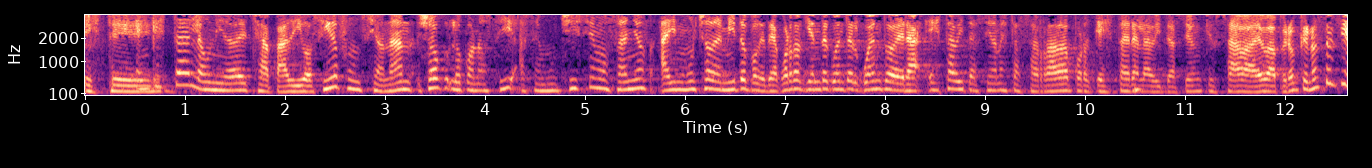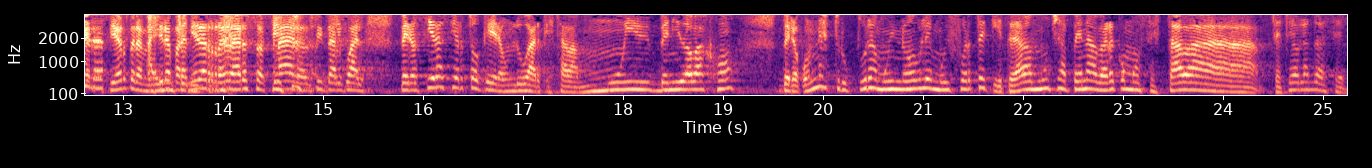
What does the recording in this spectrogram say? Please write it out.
Este, ¿En qué está la unidad de Chapa? Digo, ¿sigue funcionando? Yo lo conocí hace muchísimos años, hay mucho de mito, porque de acuerdo a quien te cuenta el cuento, era, esta habitación está cerrada porque esta era la habitación que usaba Eva Perón, que no sé si era cierto, era mentira, para mí era reverso, claro, sí, tal cual. Pero sí era cierto que era un lugar que estaba muy venido abajo, pero con una estructura muy noble, muy fuerte, que te daba mucha pena ver cómo se estaba, te estoy hablando de hace,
